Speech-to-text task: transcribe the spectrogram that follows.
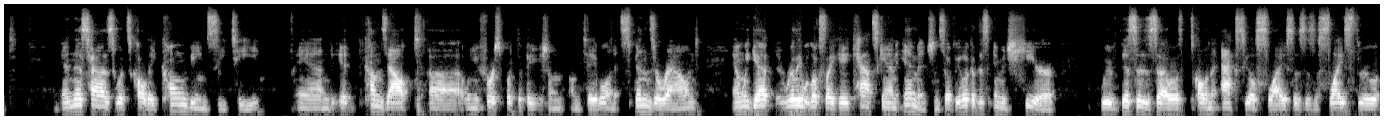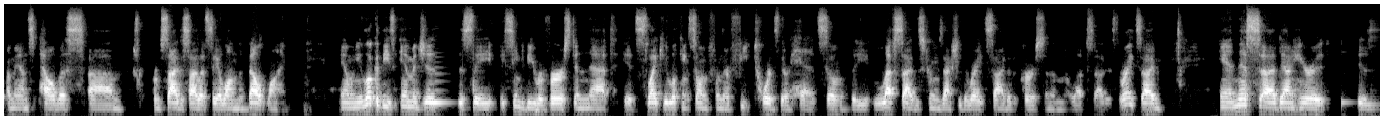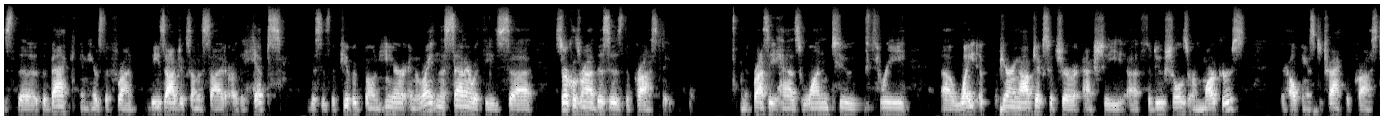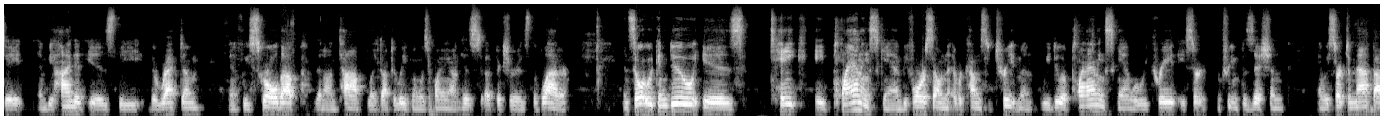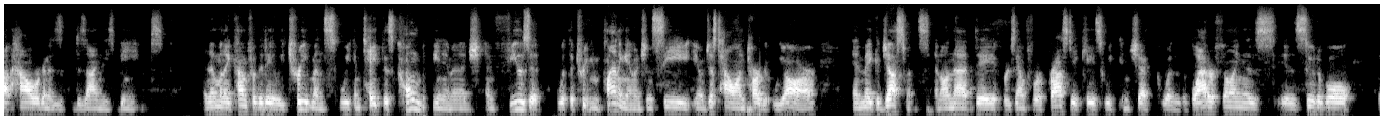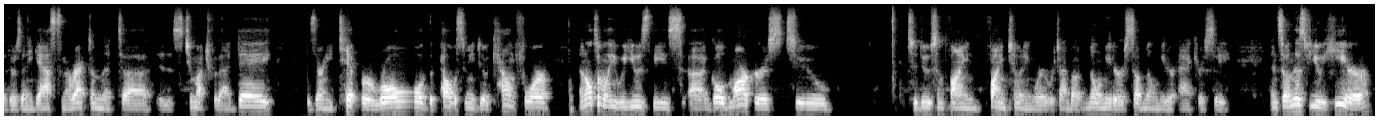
And this has what's called a cone beam CT. And it comes out uh, when you first put the patient on, on the table and it spins around. And we get really what looks like a CAT scan image. And so if you look at this image here, We've, this is uh, what's called an axial slice. This is a slice through a man's pelvis um, from side to side, let's say along the belt line. And when you look at these images, they, they seem to be reversed in that it's like you're looking at someone from their feet towards their head. So the left side of the screen is actually the right side of the person, and the left side is the right side. And this uh, down here is the, the back, and here's the front. These objects on the side are the hips. This is the pubic bone here, and right in the center with these uh, circles around, this is the prostate. The prostate has one, two, three uh, white appearing objects, which are actually uh, fiducials or markers. They're helping us to track the prostate. And behind it is the, the rectum. And if we scrolled up, then on top, like Dr. Leapman was pointing out his uh, picture, is the bladder. And so what we can do is take a planning scan before someone ever comes to treatment. We do a planning scan where we create a certain treatment position and we start to map out how we're going to design these beams. And then when they come for the daily treatments, we can take this cone beam image and fuse it with the treatment planning image and see you know, just how on target we are and make adjustments. And on that day, for example, for a prostate case, we can check whether the bladder filling is, is suitable, if there's any gas in the rectum that uh, is too much for that day, is there any tip or roll of the pelvis we need to account for? And ultimately, we use these uh, gold markers to to do some fine fine tuning where we're talking about millimeter or submillimeter accuracy. And so in this view here,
